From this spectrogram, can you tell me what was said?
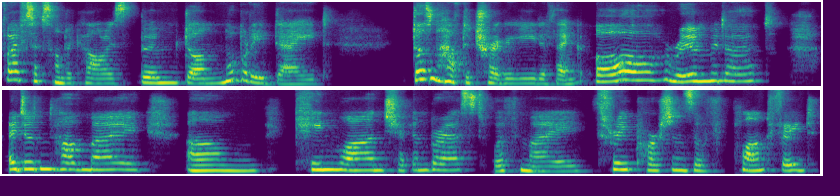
Five, 600 calories. Boom, done. Nobody died. Doesn't have to trigger you to think, oh, ruin my diet. I didn't have my um, quinoa and chicken breast with my three portions of plant food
